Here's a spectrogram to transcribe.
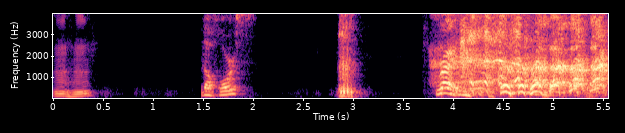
Mm-hmm. The horse. Right.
